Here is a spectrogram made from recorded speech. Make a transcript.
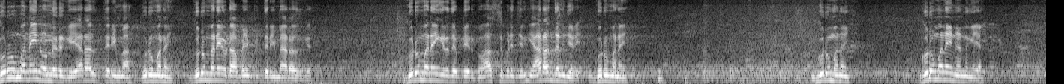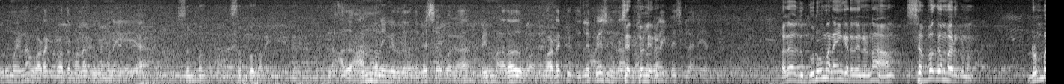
குருமனைன்னு ஒன்று இருக்குது யாராவது தெரியுமா? குருமனை. குருமனையோட அமைப்பு தெரியுமா யாராவதுக்கு? குருமனைங்கிறது எப்படி இருக்கும்? வாஸ்து படிச்சிருக்கீங்க யாராக இருந்தாலும் சரி. குருமனை. குருமனை. குருமனை என்னங்கய்யா? குருமனைனா வடக்கு பார்த்தோம்னா குருமனைங்க ஐயா. செவ்வகம் செவ்வகம் அது ஆண்மனைங்கிறது வந்துங்க செவ்வகா பெண்மனை. அதாவது வடக்கு இதில் பேசுங்க சரி. நாளைக்கு பேசிக்கலாங்க ஐயா. அதாவது குருமனைங்கிறது என்னென்னா செவ்வகமாக இருக்கணும். ரொம்ப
